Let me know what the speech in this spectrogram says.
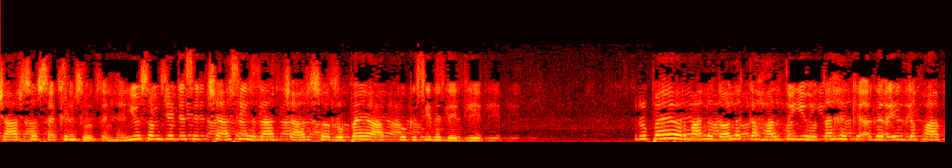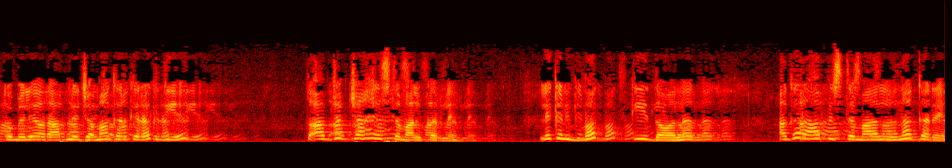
چار سو سیکنڈ ہوتے ہیں۔ یوں سمجھے جیسے چھیاسی ہزار چار سو روپے آپ کو کسی نے دے دیے۔ روپے اور مال و دولت کا حال تو یہ ہوتا ہے کہ اگر ایک دفعہ آپ کو ملے اور آپ نے جمع کر کے رکھ دیے، تو آپ جب چاہیں استعمال کر لیں۔ لیکن وقت کی دولت اگر آپ استعمال نہ کریں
